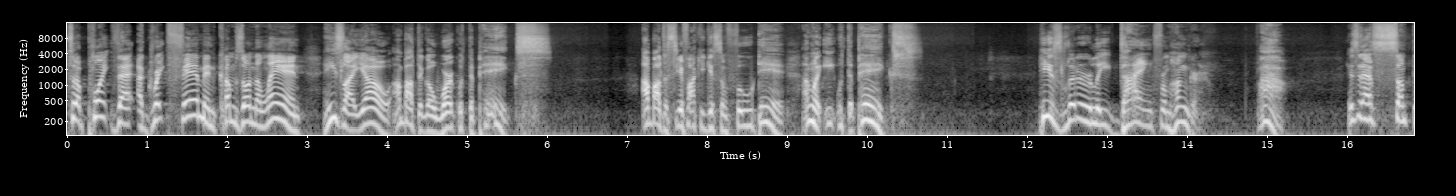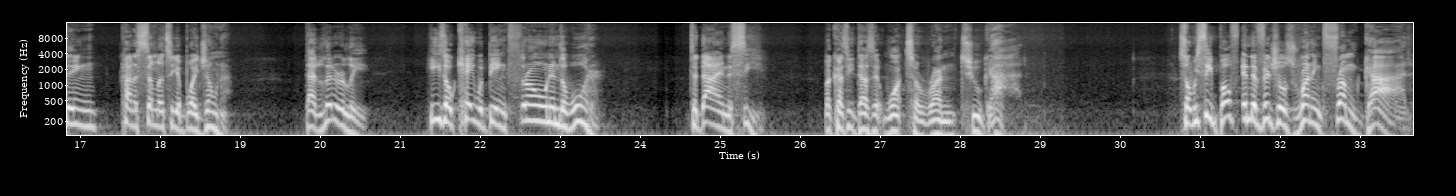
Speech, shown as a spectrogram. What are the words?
to the point that a great famine comes on the land. he's like, yo, I'm about to go work with the pigs. I'm about to see if I can get some food there. I'm going to eat with the pigs. He is literally dying from hunger. Wow. Isn't that something kind of similar to your boy Jonah? That literally, he's okay with being thrown in the water to die in the sea because he doesn't want to run to God. So we see both individuals running from God,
